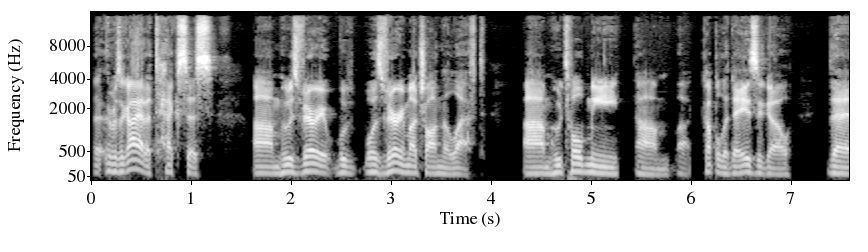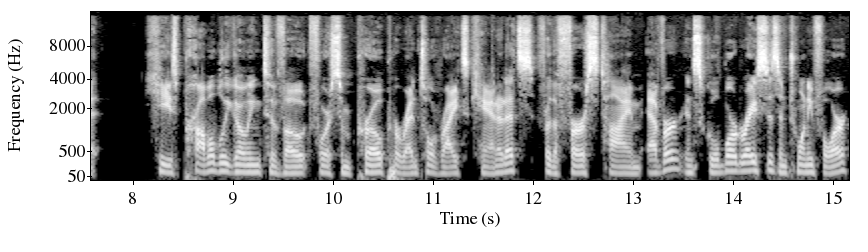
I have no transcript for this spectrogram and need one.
Uh, there was a guy out of Texas um, who was very who was very much on the left, um, who told me um, a couple of days ago that he's probably going to vote for some pro parental rights candidates for the first time ever in school board races in 24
